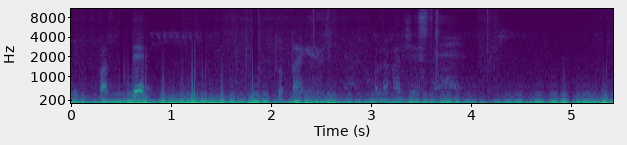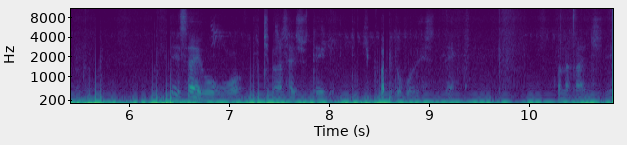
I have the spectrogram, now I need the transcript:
引っ張って取ってあげるこんな感じですねで最後こう一番最初手に引っ張るところですねこんな感じでち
